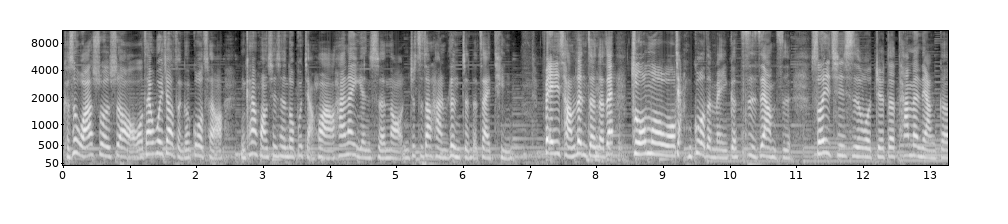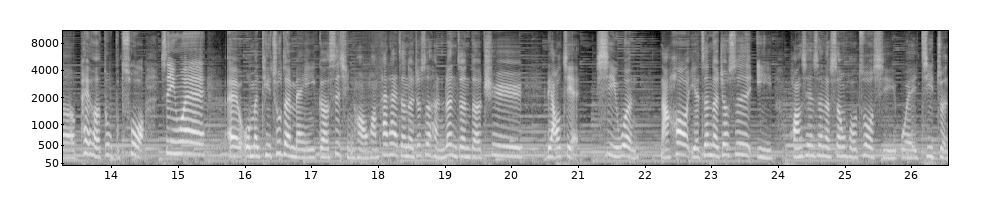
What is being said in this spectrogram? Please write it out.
可是我要说的是哦，我在喂教整个过程哦，你看黄先生都不讲话哦，他那眼神哦，你就知道他很认真的在听，非常认真的在琢磨我讲过的每一个字这样子。所以其实我觉得他们两个配合度不错，是因为诶我们提出的每一个事情哈，黄太太真的就是很认真的去了解、细问。然后也真的就是以黄先生的生活作息为基准，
